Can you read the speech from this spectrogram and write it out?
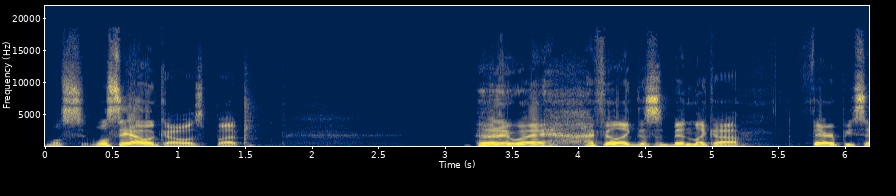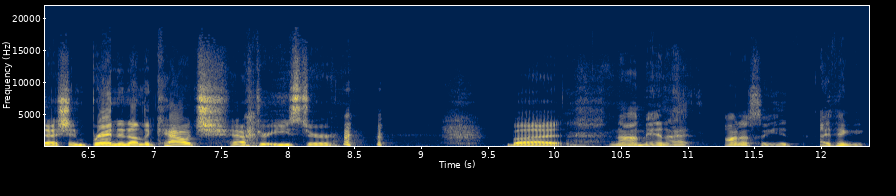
we'll see. We'll see how it goes. But anyway, I feel like this has been like a therapy session. Brandon on the couch after Easter. but Nah, man. I honestly, it. I think.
